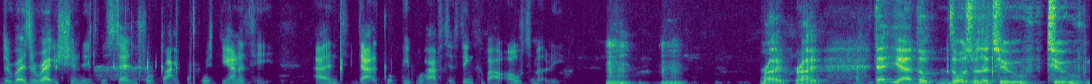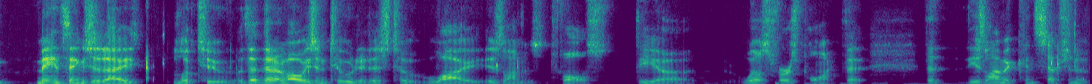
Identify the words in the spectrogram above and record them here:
The resurrection is the central fact of Christianity. And that's what people have to think about ultimately. Mhm, mhm. Right, right. That yeah, th- those are the two two main things that I look to that, that I've always intuited as to why Islam is false. The uh, Will's first point that that the Islamic conception of,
